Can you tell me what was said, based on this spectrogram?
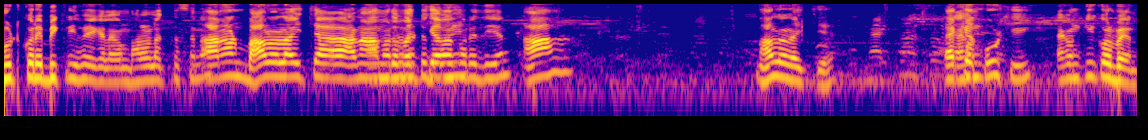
হুট করে বিক্রি হয়ে গেল। এখন ভালো লাগতেছে না? এখন ভালো লাগছে আনন্দ। করে দিয়েন। হ্যাঁ। ভালো লাগছে। একটা এখন- কি করবেন?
